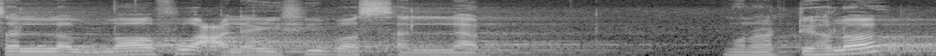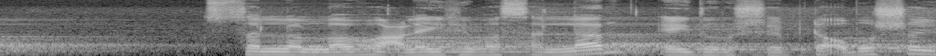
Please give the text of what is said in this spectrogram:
সাল্লাহু আলাইহি ওয়াসাল্লাম। মোনারটি হলো সাল্লাল্লাহু আলাইহি ওয়াসাল্লাম এই দরুদ শরীফটা অবশ্যই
